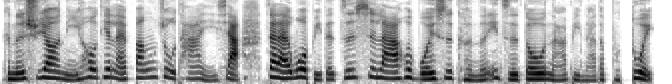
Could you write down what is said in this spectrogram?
可能需要你后天来帮助他一下。再来握笔的姿势啦，会不会是可能一直都拿笔拿的不对，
